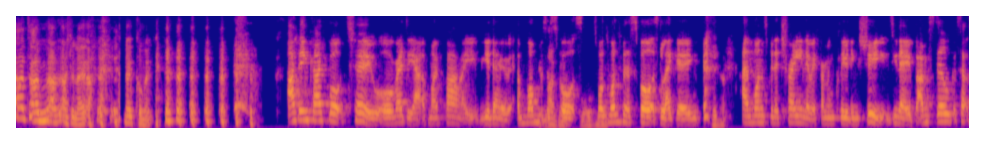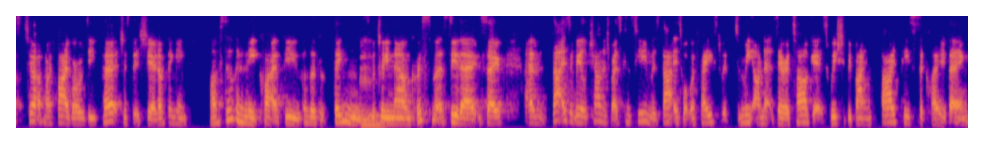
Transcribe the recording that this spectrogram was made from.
I, I, I, don't know. no comment. I think I've bought two already out of my five, you know, and one was a sports, one, one's been a sports legging, yeah. and one's been a trainer if I'm including shoes, you know. But I'm still so that's two out of my five already purchased this year, and I'm thinking oh, I'm still going to need quite a few other things mm. between now and Christmas, you know. So um, that is a real challenge. But as consumers, that is what we're faced with. To meet our net zero targets, we should be buying five pieces of clothing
